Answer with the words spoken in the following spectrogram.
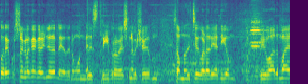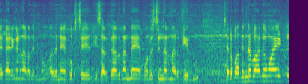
കുറേ പ്രശ്നങ്ങളൊക്കെ കഴിഞ്ഞതല്ലേ. അതിന് മുന്നേ സ്ത്രീ പ്രവേശന വിഷയം സംബന്ധിച്ച് വളരെയധികം വിവാദമായ കാര്യങ്ങൾ നടന്നിരുന്നു. അതിനെക്കുറിച്ച് ഈ സർക്കാർ തന്നെ പുനർചിന്തനം നടത്തിയിരുന്നു. ചിലപ്പോൾ അതിന്റെ ഭാഗമായിട്ട്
